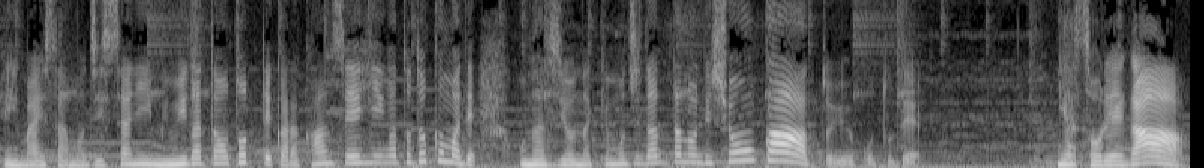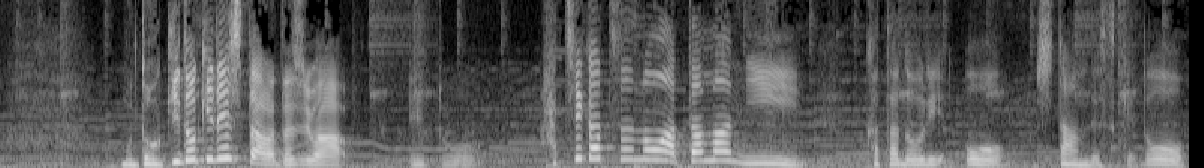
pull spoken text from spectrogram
今井さんも実際に耳型を取ってから完成品が届くまで同じような気持ちだったのでしょうかということで。いやそれがもうドキドキでした私は。えっ、と8月の頭に型取りをしたんですけど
